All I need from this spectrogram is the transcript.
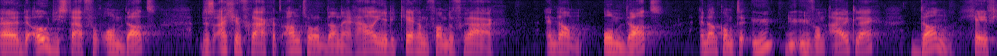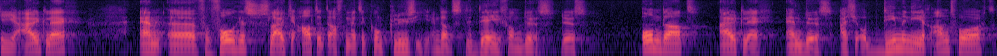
Uh, de O die staat voor omdat. Dus als je een vraag gaat antwoorden, dan herhaal je de kern van de vraag. En dan omdat. En dan komt de U, de U van uitleg. Dan geef je je uitleg. En vervolgens sluit je altijd af met een conclusie. En dat is de D van dus. Dus omdat, uitleg en dus. Als je op die manier antwoordt,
